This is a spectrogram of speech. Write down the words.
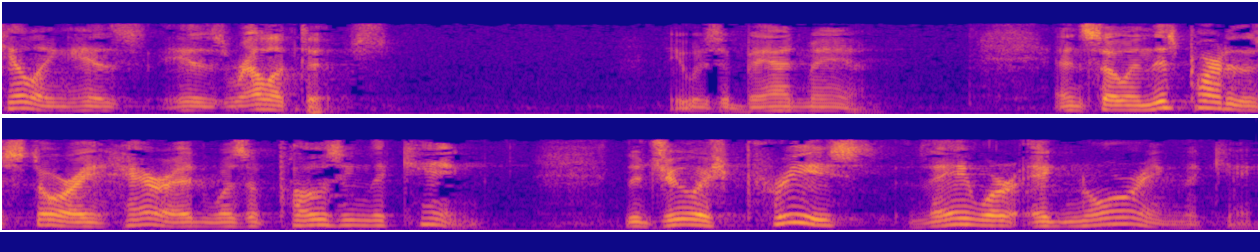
killing his, his relatives. He was a bad man. And so in this part of the story, Herod was opposing the king. The Jewish priests, they were ignoring the king.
